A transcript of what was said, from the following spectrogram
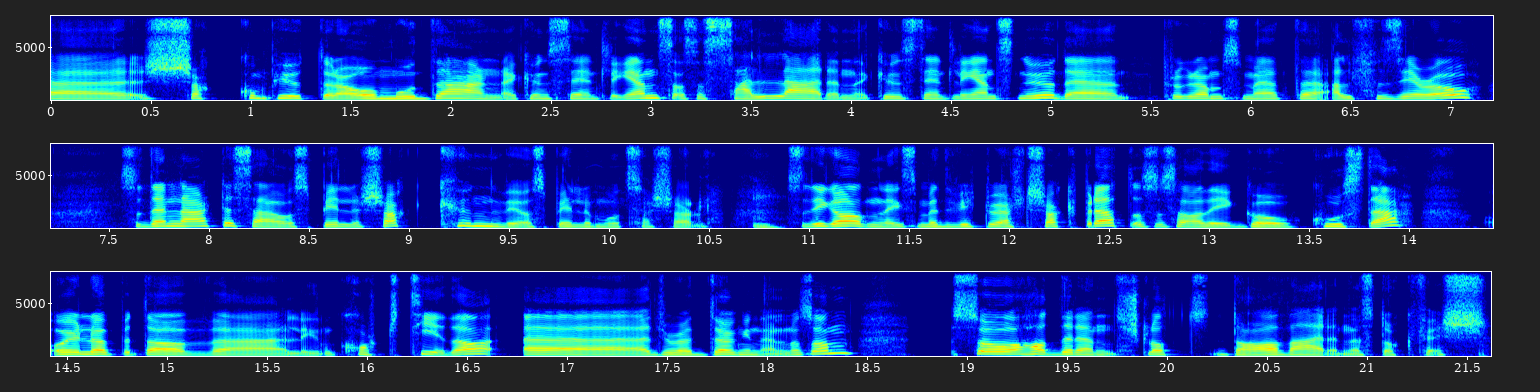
uh, sjakkcomputere og moderne kunstig intelligens, altså selvlærende kunstig intelligens nå, det er et program som heter AlphaZero. Så den lærte seg å spille sjakk kun ved å spille mot seg sjøl. Mm. Så de ga den liksom et virtuelt sjakkbrett, og så sa de 'go, kos deg'. Og i løpet av uh, liksom kort tid, da, uh, jeg tror det var døgn eller noe sånt, så hadde den slått daværende Stockfish.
